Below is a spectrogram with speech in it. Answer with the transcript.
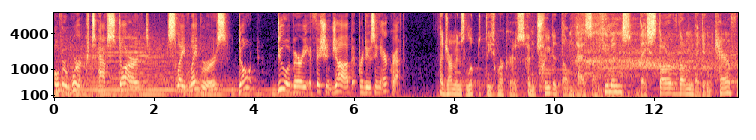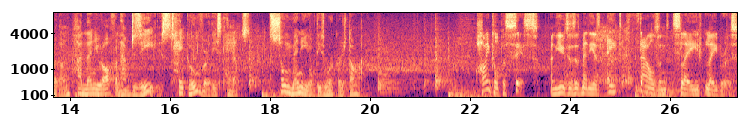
Overworked, half-starved slave laborers don't do a very efficient job at producing aircraft. The Germans looked at these workers and treated them as subhumans. They starved them, they didn't care for them, and then you'd often have disease take over these camps. So many of these workers die. Heinkel persists and uses as many as 8,000 slave laborers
